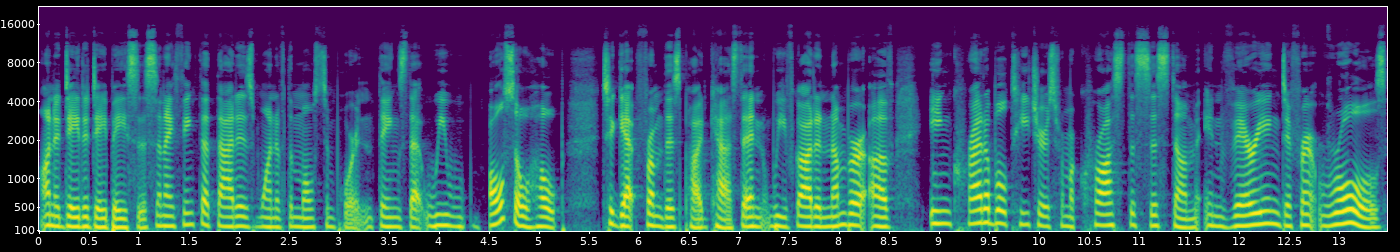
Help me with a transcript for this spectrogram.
on a day to day basis. And I think that that is one of the most important things that we also hope to get from this podcast. And we've got a number of incredible teachers from across the system in varying different roles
